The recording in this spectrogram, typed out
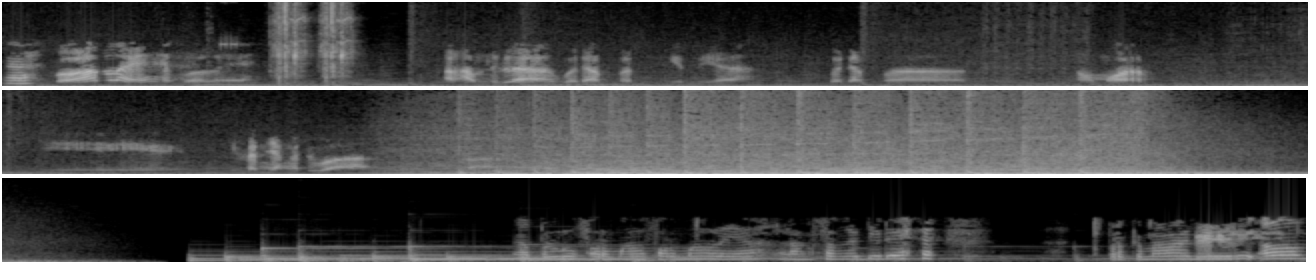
eh. boleh boleh. Alhamdulillah gue dapet gitu ya. Gue dapet nomor di event yang kedua nggak perlu formal-formal ya. Langsung aja deh. Perkenalan okay. diri om.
